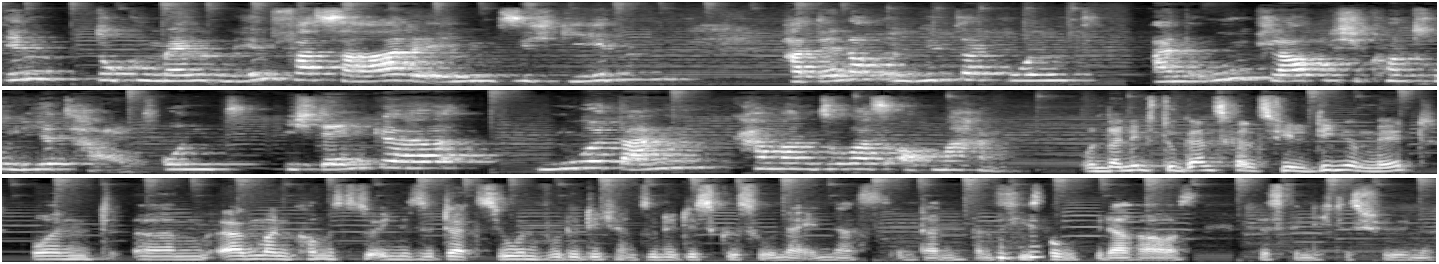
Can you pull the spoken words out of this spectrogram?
in Dokumenten, in Fassade, in sich geben, hat dennoch im Hintergrund eine unglaubliche Kontrolliertheit. Und ich denke, nur dann kann man sowas auch machen. Und dann nimmst du ganz, ganz viele Dinge mit und ähm, irgendwann kommst du in eine Situation, wo du dich an so eine Diskussion erinnerst und dann, dann ziehst du mhm. wieder raus. Das finde ich das Schöne.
